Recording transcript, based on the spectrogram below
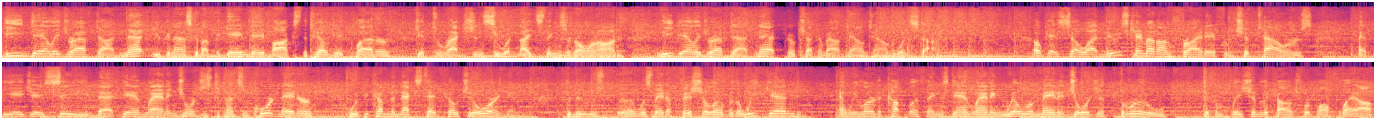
thedailydraft.net. You can ask about the game day box, the tailgate platter, get directions, see what nights things are going on. Thedailydraft.net. Go check them out downtown Woodstock. Okay, so uh, news came out on Friday from Chip Towers at the AJC that Dan Lanning, Georgia's defensive coordinator, would become the next head coach at Oregon. The news uh, was made official over the weekend, and we learned a couple of things. Dan Lanning will remain at Georgia through the completion of the college football playoff,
